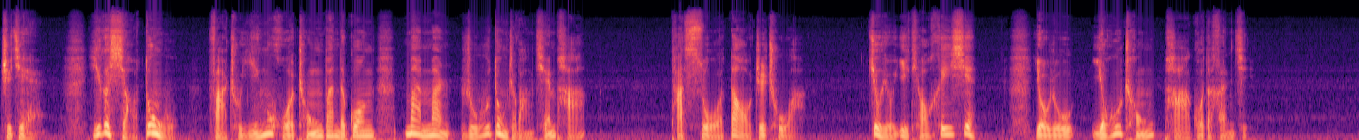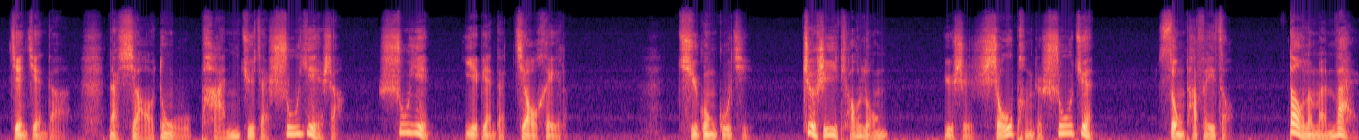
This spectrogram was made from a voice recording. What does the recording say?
只见一个小动物发出萤火虫般的光，慢慢蠕动着往前爬。它所到之处啊，就有一条黑线，有如油虫爬过的痕迹。渐渐的，那小动物盘踞在书页上，书页也变得焦黑了。屈公估计，这是一条龙，于是手捧着书卷，送它飞走。到了门外，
